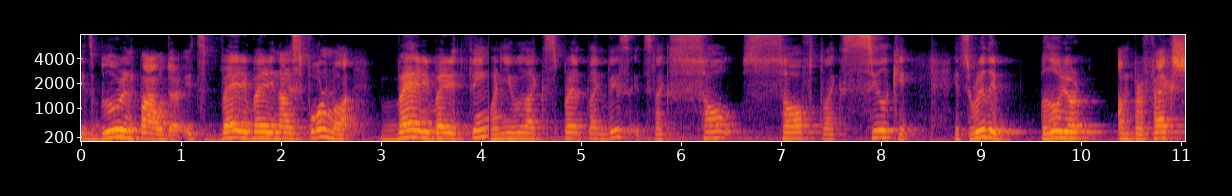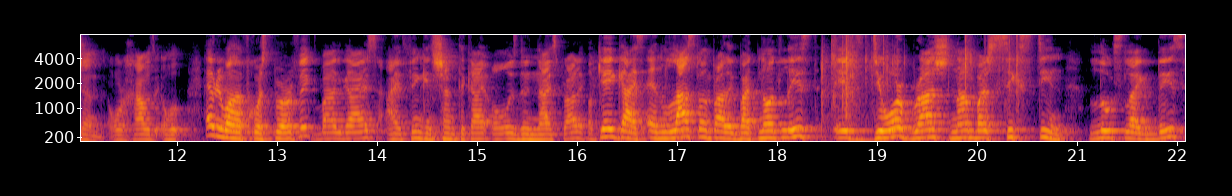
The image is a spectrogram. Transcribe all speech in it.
It's blurring powder. It's very, very nice formula. Very, very thin. When you like spread like this, it's like so soft, like silky. It's really blur your imperfection or how is all everyone of course perfect but guys i think in Chantecaille always doing nice product. Okay guys and last one product but not least it's dior brush number 16 looks like this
